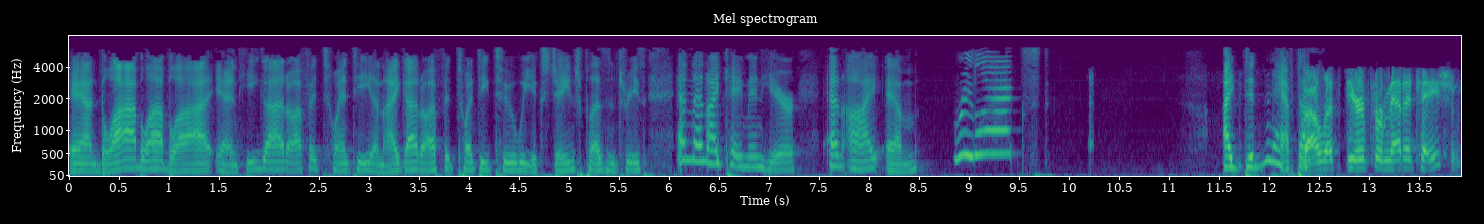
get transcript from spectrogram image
and blah blah blah and he got off at 20 and I got off at 22. We exchanged pleasantries and then I came in here and I am relaxed. I didn't have to Well, let's hear it for meditation.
